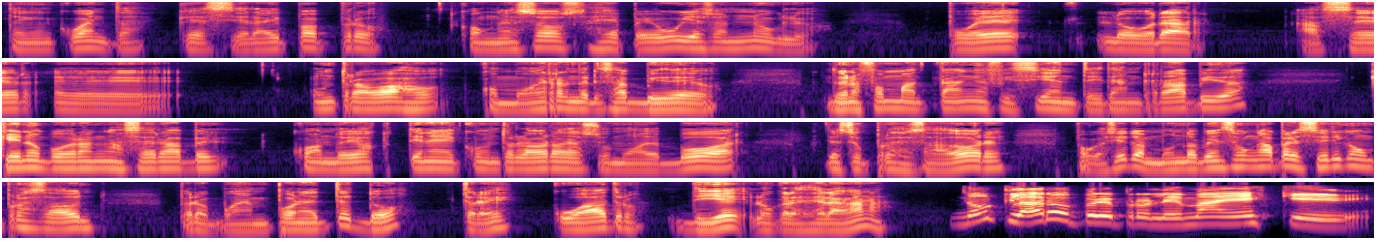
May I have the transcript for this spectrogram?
Ten en cuenta que si el iPad Pro con esos GPU y esos núcleos puede lograr hacer eh, un trabajo como es renderizar videos de una forma tan eficiente y tan rápida que no podrán hacer Apple cuando ellos tienen el control ahora de su motherboard, de sus procesadores. Porque si todo el mundo piensa en un Apple Silicon, un procesador, pero pueden ponerte 2, 3, 4, 10, lo que les dé la gana. No, claro, pero el problema es que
